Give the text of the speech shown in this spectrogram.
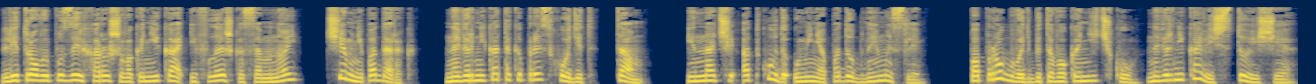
Литровый пузырь хорошего коньяка и флешка со мной, чем не подарок? Наверняка так и происходит там. Иначе откуда у меня подобные мысли? Попробовать бы того коньячку, наверняка вещь стоящая.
